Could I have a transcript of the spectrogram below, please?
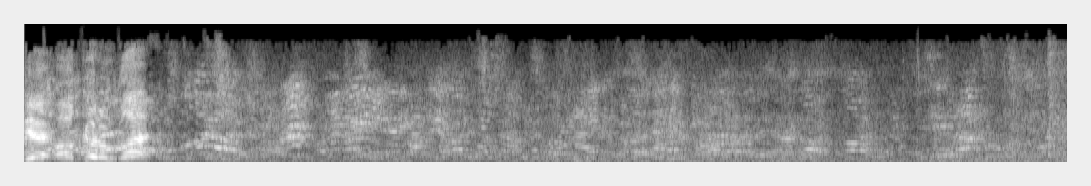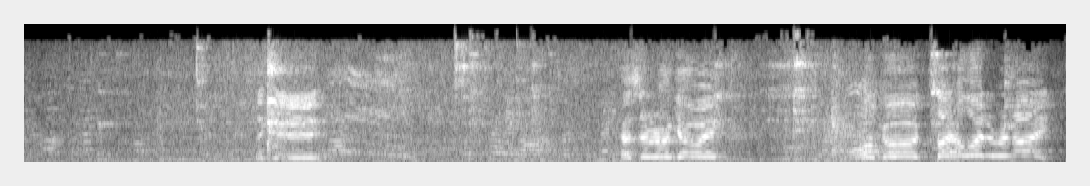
Yeah, oh good, I'm glad. Thank you. How's everyone going? All good. Say hello to Renee.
